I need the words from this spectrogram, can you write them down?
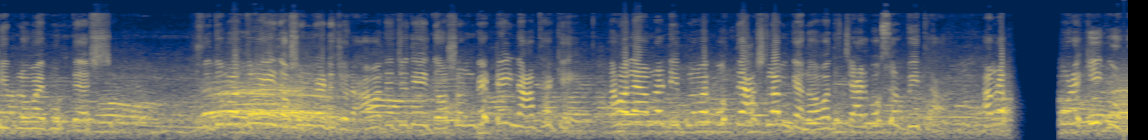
ডিপ্লোমায় পড়তে আসছে। শুধুমাত্র এই দশম গ্রেডের জন্য। আমাদের যদি এই দশম গ্রেডটাই না থাকে, তাহলে আমরা ডিপ্লোমায় পড়তে আসলাম কেন? আমাদের চার বছর বৃথা। আমরা পরে কি করব?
